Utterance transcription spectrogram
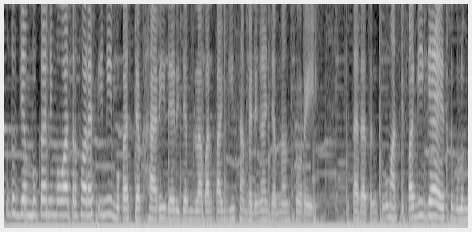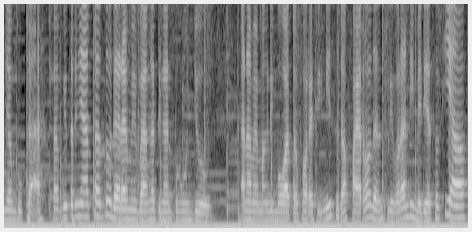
Untuk jam buka Nemo Water Forest ini buka setiap hari dari jam 8 pagi sampai dengan jam 6 sore. Kita datang tuh masih pagi guys sebelum jam buka, tapi ternyata tuh udah rame banget dengan pengunjung. Karena memang Nemo Water Forest ini sudah viral dan seliweran di media sosial.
